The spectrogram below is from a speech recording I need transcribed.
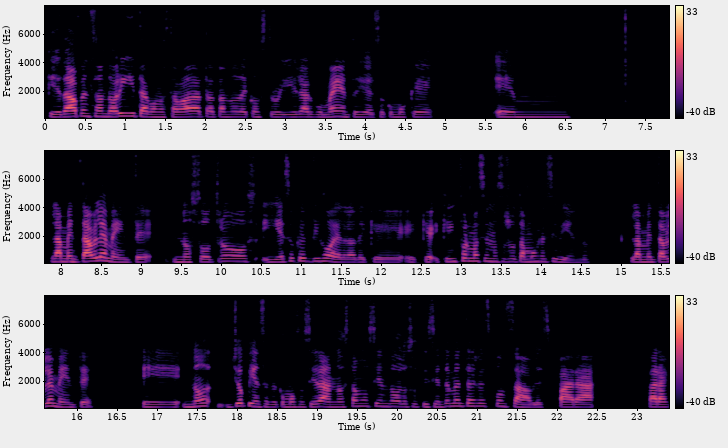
que yo estaba pensando ahorita cuando estaba tratando de construir argumentos y eso, como que em, lamentablemente nosotros, y eso que dijo Edra, de que, eh, qué información nosotros estamos recibiendo, lamentablemente, eh, no, yo pienso que como sociedad no estamos siendo lo suficientemente responsables para, para,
